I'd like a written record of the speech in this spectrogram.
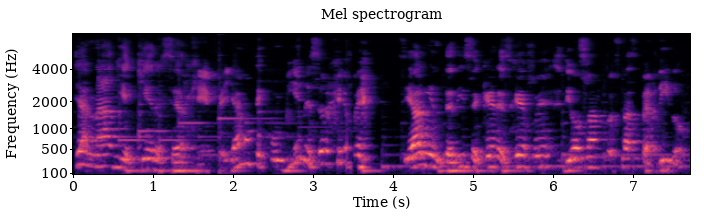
Ya nadie quiere ser jefe, ya no te conviene ser jefe. Si alguien te dice que eres jefe, Dios santo, estás perdido.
